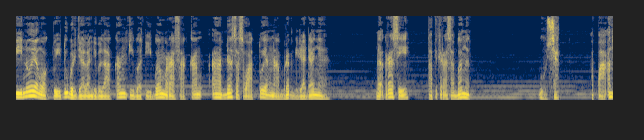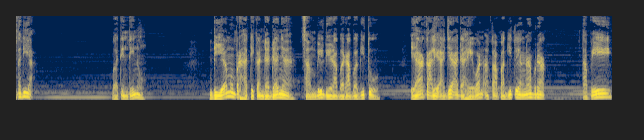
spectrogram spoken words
Tino yang waktu itu berjalan di belakang tiba-tiba merasakan ada sesuatu yang nabrak di dadanya. Gak keras sih, tapi kerasa banget. Buset, apaan tadi ya? Batin Tino. Dia memperhatikan dadanya sambil diraba-raba gitu. Ya kali aja ada hewan atau apa gitu yang nabrak. Tapi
